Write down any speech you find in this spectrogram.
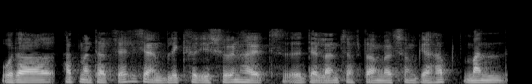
oder hat man tatsächlich einen Blick für die Schönheit äh, der Landschaft damals schon gehabt? Man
